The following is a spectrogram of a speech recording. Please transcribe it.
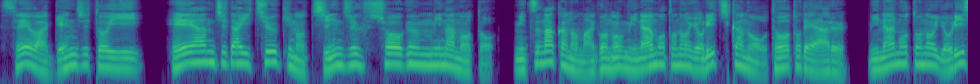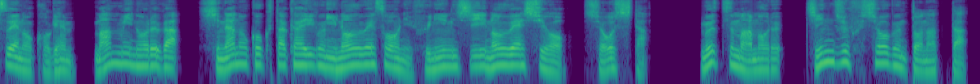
姓は源氏といい、平安時代中期の鎮守府将軍源、三中の孫の源の頼親の弟である、源頼末の古言、万実が、信濃国高井郡井上荘に赴任し井上氏を、称した。陸奥守、鎮守府将軍となった、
